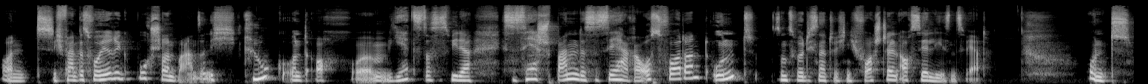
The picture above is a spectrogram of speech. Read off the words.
Und ich fand das vorherige Buch schon wahnsinnig klug und auch ähm, jetzt, das ist wieder, es ist sehr spannend, es ist sehr herausfordernd und, sonst würde ich es natürlich nicht vorstellen, auch sehr lesenswert. Und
